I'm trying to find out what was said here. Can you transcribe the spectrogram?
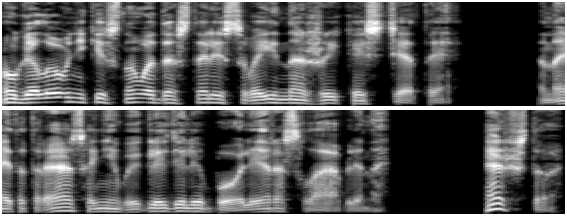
Уголовники снова достали свои ножи-кастеты. На этот раз они выглядели более расслабленно. А что,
